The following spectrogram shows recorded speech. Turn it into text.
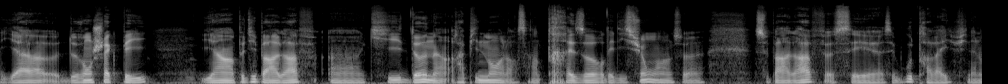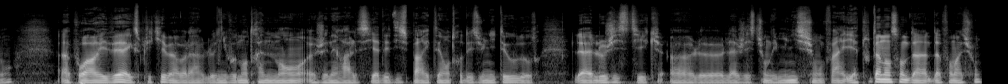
Il y a devant chaque pays il y a un petit paragraphe euh, qui donne rapidement, alors c'est un trésor d'édition, hein, ce, paragraphe, c'est beaucoup de travail finalement, euh, pour arriver à expliquer ben, le niveau d'entraînement euh, général, s'il y a des disparités entre des unités ou d'autres, la logistique, la gestion des munitions, enfin il y a tout un ensemble d'informations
